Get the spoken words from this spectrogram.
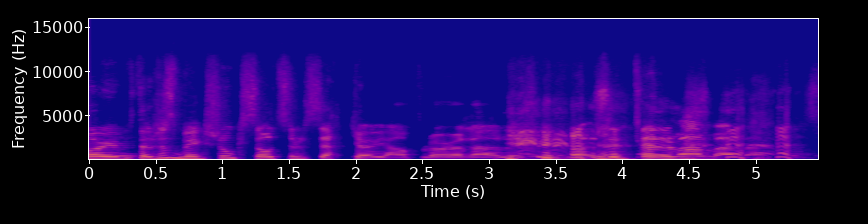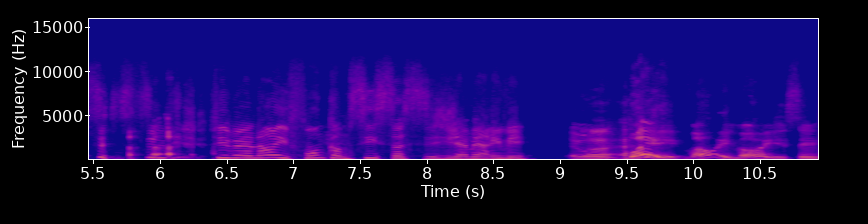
ouais, puis t'as juste Big Show qui saute sur le cercueil en pleurant. là. C'est- C'est tellement malade. C'est- c'est- Puis maintenant, ils font comme si ça, c'est jamais arrivé. Eh. Oui, bah oui, bah oui. C'est,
